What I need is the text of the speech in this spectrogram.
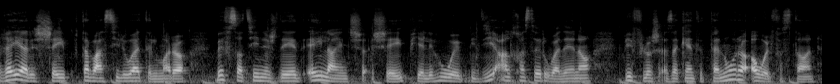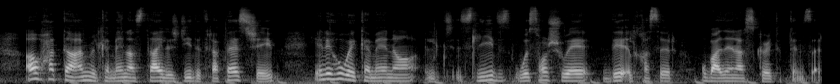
غير ال shape تبع silhouette المرأة بفساتين جداد A-line shape يلي هو بيضيق على الخصر وبعدين بيفلش إذا كانت التنورة أو الفستان. أو حتى عمل كمان style جديد trapeze shape يلي هو كمان ال sleeves وسعوا شوي ضيق الخصر وبعدين skirt بتنزل.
